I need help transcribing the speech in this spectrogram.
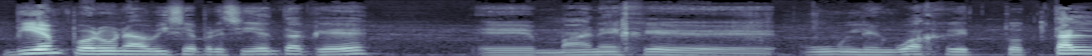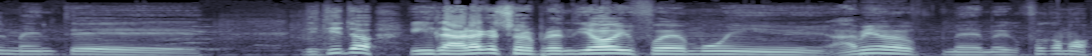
bien por una vicepresidenta que eh, maneje un lenguaje totalmente distinto. Y la verdad que sorprendió y fue muy... A mí me, fue como...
